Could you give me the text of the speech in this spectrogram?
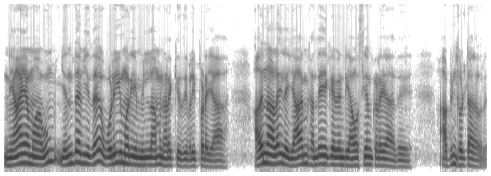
நியாயமாகவும் எந்தவித ஒளிமறையும் இல்லாமல் நடக்குது வெளிப்படையா? அதனால இதில் யாருமே சந்தேகிக்க வேண்டிய அவசியம் கிடையாது அப்படின்னு சொல்லிட்டார் அவர்.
